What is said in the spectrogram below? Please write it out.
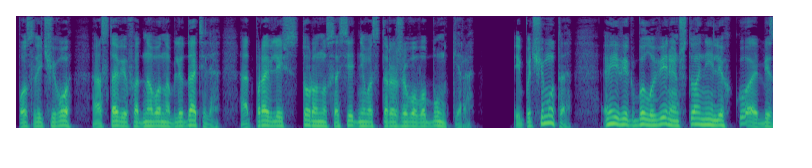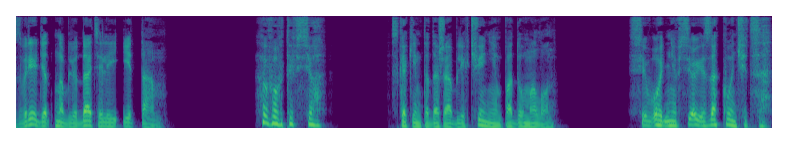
после чего, оставив одного наблюдателя, отправились в сторону соседнего сторожевого бункера. И почему-то Эйвик был уверен, что они легко обезвредят наблюдателей и там. «Вот и все», — с каким-то даже облегчением подумал он. «Сегодня все и закончится».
